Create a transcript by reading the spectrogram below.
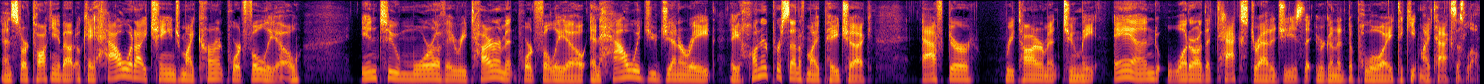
and start talking about okay, how would I change my current portfolio into more of a retirement portfolio and how would you generate a 100% of my paycheck after retirement to me and what are the tax strategies that you're going to deploy to keep my taxes low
